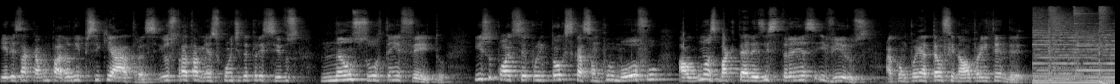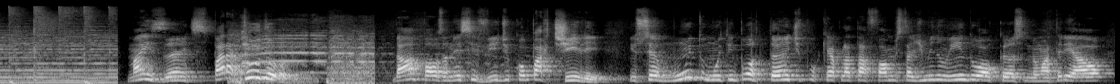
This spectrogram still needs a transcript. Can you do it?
e eles acabam parando em psiquiatras e os tratamentos com antidepressivos não surtem efeito. Isso pode ser por intoxicação por mofo, algumas bactérias estranhas e vírus. Acompanhe até o final para entender. Mas antes, para tudo! Dá uma pausa nesse vídeo e compartilhe. Isso é muito, muito importante porque a plataforma está diminuindo o alcance do meu material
